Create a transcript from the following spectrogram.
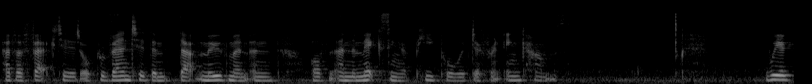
have affected or prevented the, that movement and, of, and the mixing of people with different incomes. We,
